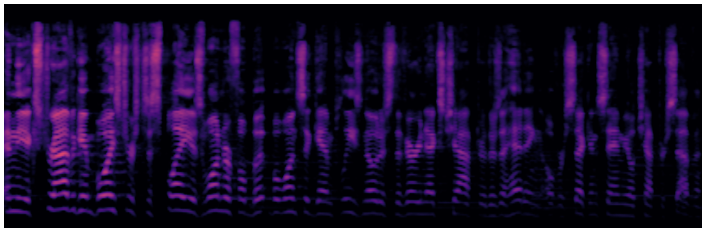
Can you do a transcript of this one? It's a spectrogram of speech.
And the extravagant, boisterous display is wonderful, but, but once again, please notice the very next chapter. There's a heading over 2 Samuel chapter 7.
